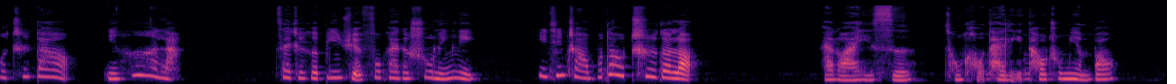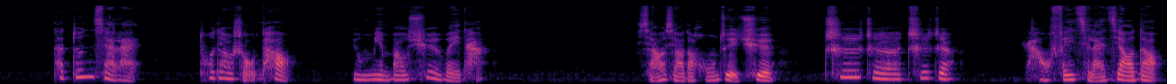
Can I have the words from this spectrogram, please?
我知道你饿了，在这个冰雪覆盖的树林里，已经找不到吃的了。”艾洛阿伊斯从口袋里掏出面包，他蹲下来，脱掉手套，用面包屑喂它。小小的红嘴雀吃着吃着，然后飞起来叫道：“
